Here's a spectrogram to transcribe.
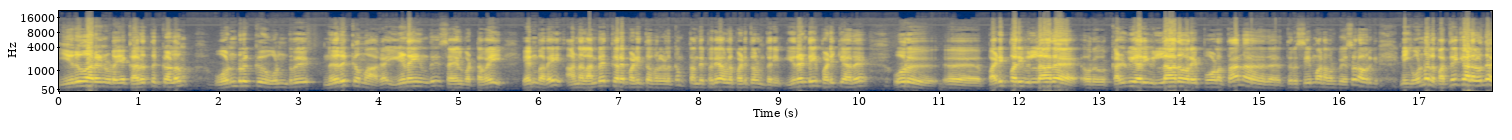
இருவரினுடைய கருத்துக்களும் ஒன்றுக்கு ஒன்று நெருக்கமாக இணைந்து செயல்பட்டவை என்பதை அண்ணல் அம்பேத்கரை படித்தவர்களுக்கும் தந்தை பெரியார்களை படித்தவர்களும் தெரியும். இரண்டையும் படிக்காத ஒரு படிப்பறிவு இல்லாத ஒரு ஒரு கல்வி அறிவு இல்லாதவரை போலத்தான் திரு சீமான் அவர் பேசுவார். அவருக்கு நீங்கள் ஒன்றும் இல்லை பத்திரிகையாளர் வந்து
